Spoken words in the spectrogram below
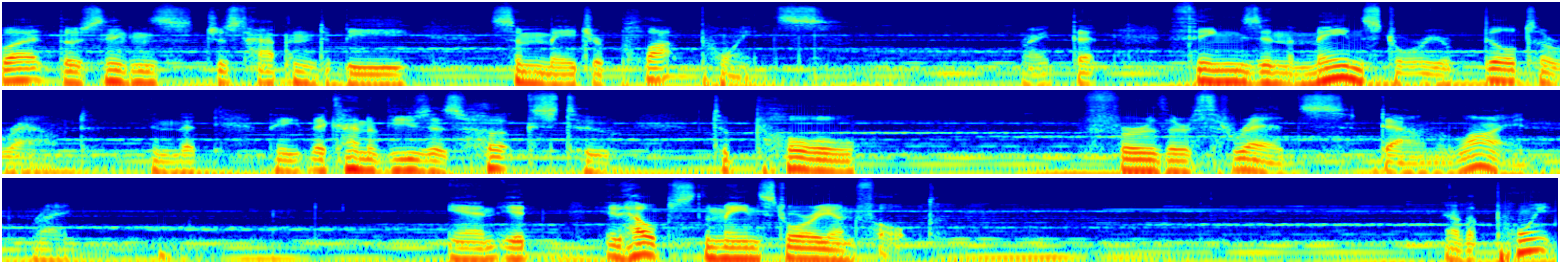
But those things just happen to be some major plot points, right? That things in the main story are built around and that they, they kind of use as hooks to to pull further threads down the line, right? And it it helps the main story unfold. Now the point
